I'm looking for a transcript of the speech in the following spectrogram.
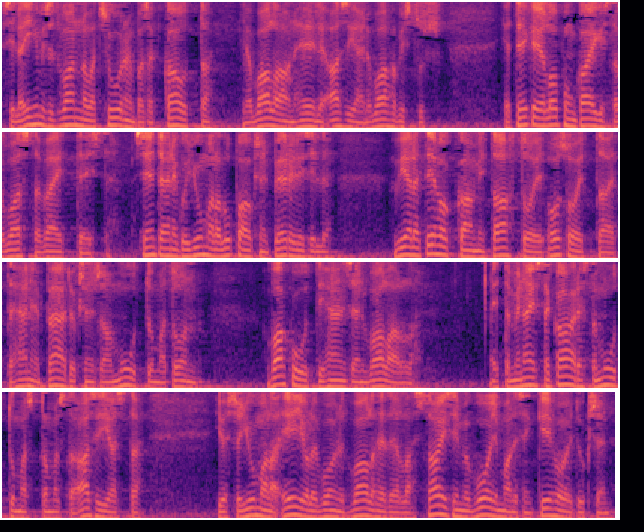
Sillä ihmiset vannovat suurempansa kautta, ja vala on heille asiain vahvistus, ja tekee lopun kaikista vastaväitteistä. Sen tähden kun Jumala lupauksen perillisille vielä tehokkaammin tahtoi osoittaa, että hänen päätöksensä on muuttumaton, vakuutti hän sen valalla, että me näistä kahdesta muuttumattomasta asiasta, jossa Jumala ei ole voinut valhetella, saisimme voimallisen kehoituksen,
